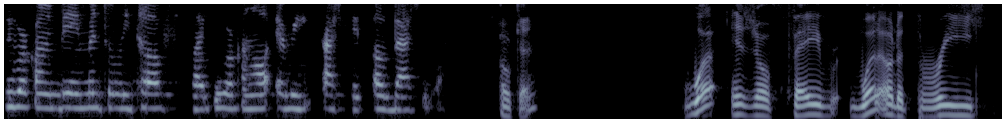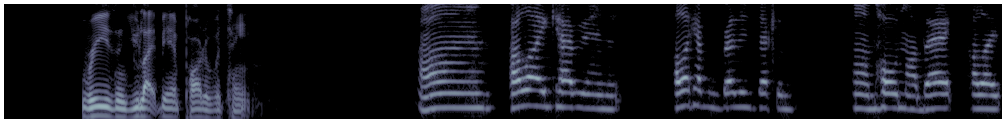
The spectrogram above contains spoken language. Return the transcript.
we work on being mentally tough. Like we work on all every aspect of basketball. Okay. What is your favorite? What are the three reasons you like being part of a team? Um, I like having, I like having brothers that can, um, hold my back. I like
